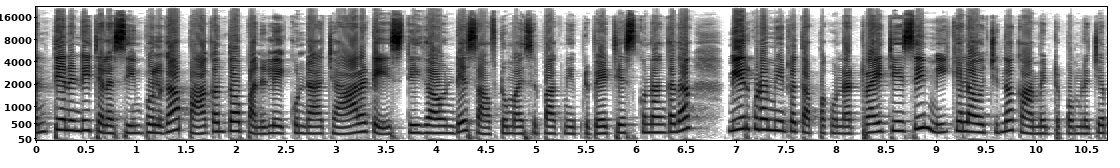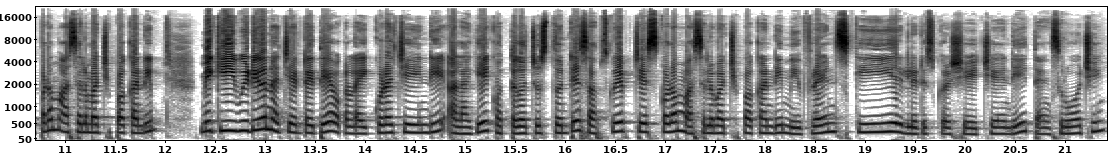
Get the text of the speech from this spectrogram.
అంతేనండి చాలా సింపుల్గా. పాకంతో పని లేకుండా చాలా టేస్టీగా ఉండే సాఫ్ట్ మైసూర్ పాక్ని ప్రిపేర్ చేసుకున్నాం కదా. మీరు కూడా మీ ఇంట్లో తప్పకుండా ట్రై చేసి మీకు ఎలా వచ్చిందో కామెంట్ రూపంలో చెప్పడం అసలు మర్చిపోకండి. మీకు ఈ వీడియో నచ్చినట్లయితే ఒక లైక్ కూడా చేయండి. అలాగే కొత్తగా చూస్తుంటే సబ్స్క్రైబ్ చేసుకోవడం అసలు మర్చిపోకండి. మీ ఫ్రెండ్స్కి రిలేటివ్స్ కూడా షేర్ చేయండి. Thanks for watching.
